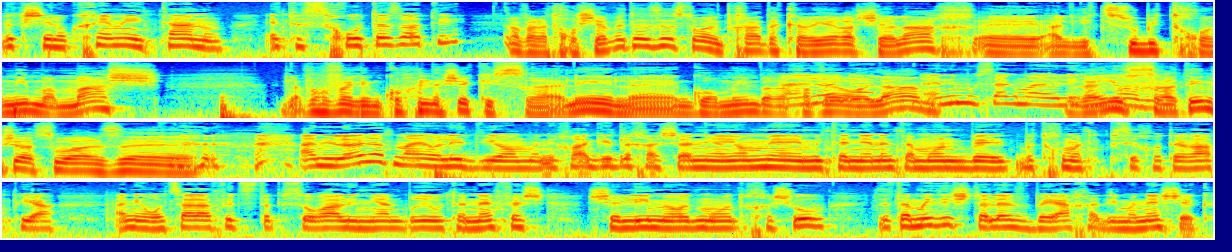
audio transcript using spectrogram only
וכשלוקחים מאיתנו את הזכות הזאתי. אבל את חושבת על זה? זאת אומרת, מבחינת הקריירה שלך, אה, על ייצוא ביטחוני ממש, לבוא ולמכור נשק ישראלי לגורמים ברחבי לא העולם? אין לי מושג מה יוליד יום. ראינו סרטים שעשו על זה. אני לא יודעת מה יוליד יום, אני יכולה להגיד לך שאני היום אה, מתעניינת המון בתחום הפסיכותרפיה. אני רוצה להפיץ את הבשורה על עניין בריאות הנפש, שלי מאוד מאוד חשוב. זה תמיד ישתלב ביחד עם הנשק,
